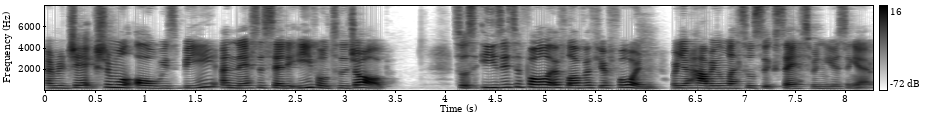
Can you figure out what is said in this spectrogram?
and rejection will always be a necessary evil to the job. So it's easy to fall out of love with your phone when you're having little success when using it.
